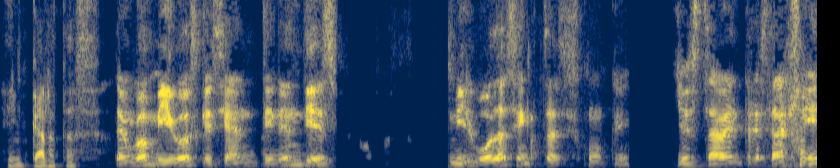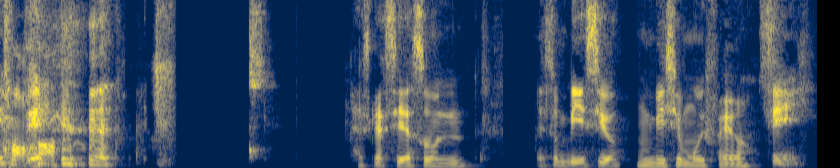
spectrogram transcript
en cartas. Tengo amigos que sean, tienen 10 mil bolas en cartas. Es como que yo estaba entre esa gente. Es que sí, es un, es un vicio, un vicio muy feo. sí.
